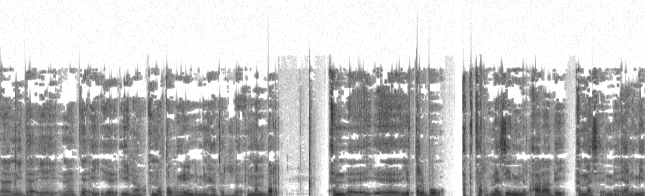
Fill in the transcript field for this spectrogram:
ندائي ندائي إلى المطورين من هذا المنبر. أن يطلبوا أكثر مزيد من الأراضي أما يعني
